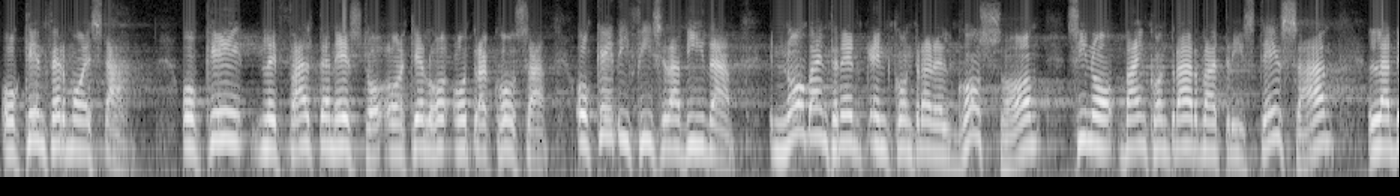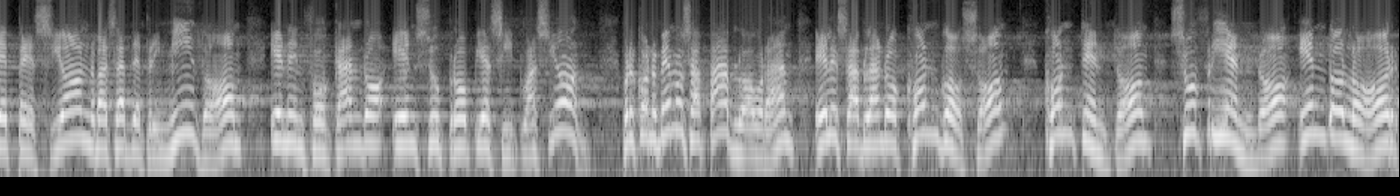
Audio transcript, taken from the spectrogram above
¿O qué enfermo está? ¿O qué le falta en esto o aquella otra cosa? ¿O qué difícil la vida? No va a tener, encontrar el gozo, sino va a encontrar la tristeza, la depresión, va a ser deprimido en enfocando en su propia situación. Pero cuando vemos a Pablo ahora, él está hablando con gozo, contento, sufriendo, en dolor,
